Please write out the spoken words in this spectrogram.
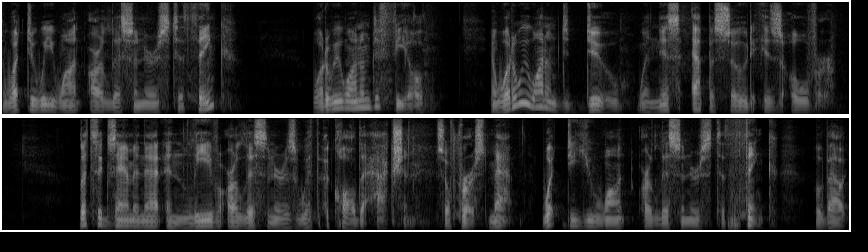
what do we want our listeners to think? What do we want them to feel? And what do we want them to do when this episode is over? Let's examine that and leave our listeners with a call to action. So, first, Matt, what do you want our listeners to think about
